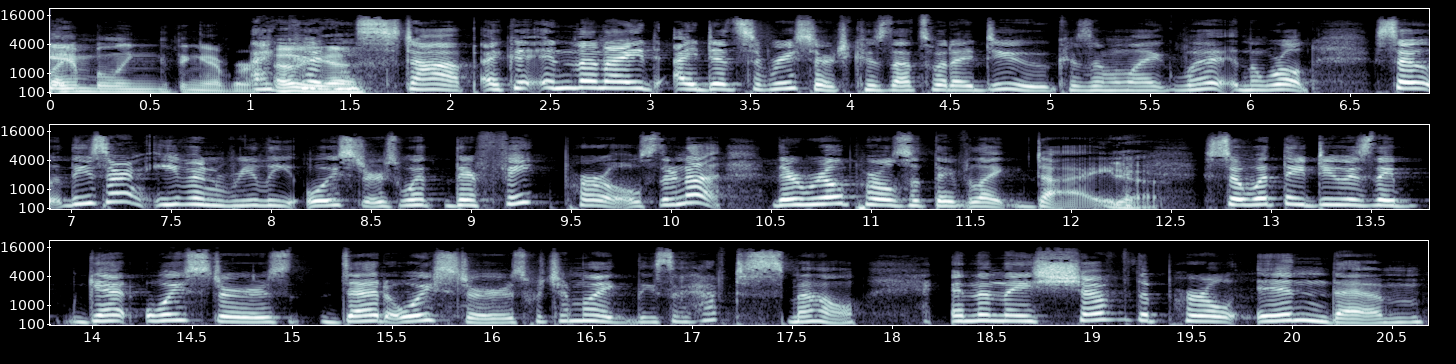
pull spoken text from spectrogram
gambling thing ever. I Oh, couldn't yeah. stop. I could, and then I I did some research because that's what I do. Because I'm like, what in the world? So these aren't even really oysters. What they're fake pearls. They're not. They're real pearls that they've like dyed. Yeah. So what they do is they get oysters, dead oysters, which I'm like, these have to smell, and then they shove the pearl in them,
